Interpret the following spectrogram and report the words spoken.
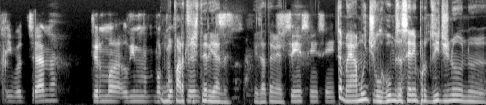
de ribatejana, ter uma, ali uma, uma, Uma parte vegetariana. Exatamente. Sim, sim, sim. Também há muitos legumes a serem produzidos no, no,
